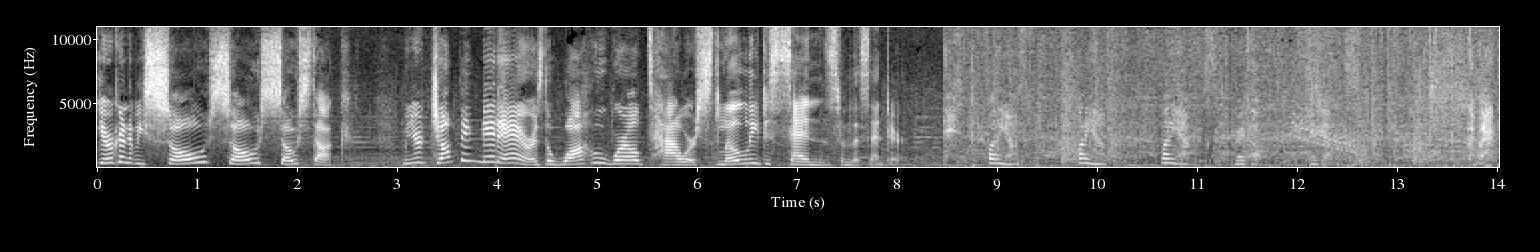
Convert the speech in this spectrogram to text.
You're gonna be so, so, so stuck when you're jumping midair as the Wahoo World Tower slowly descends from the center. Bunny hop, bunny hop, bunny hop. Here we go, here we go. Come back,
